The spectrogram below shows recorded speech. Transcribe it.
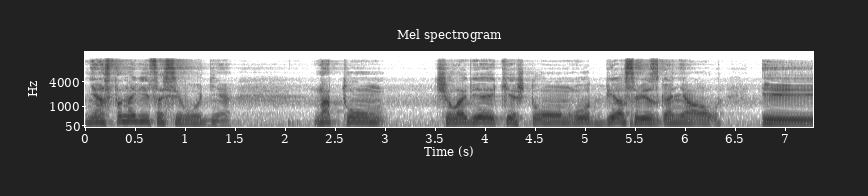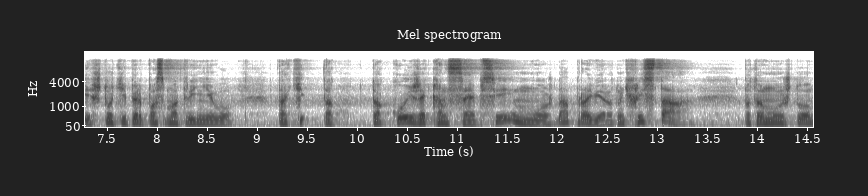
не остановиться сегодня на том человеке, что он вот бесов изгонял, и что теперь посмотри на него. Так, так, такой же концепцией можно опровергнуть Христа. Потому что,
